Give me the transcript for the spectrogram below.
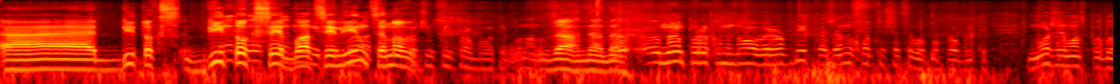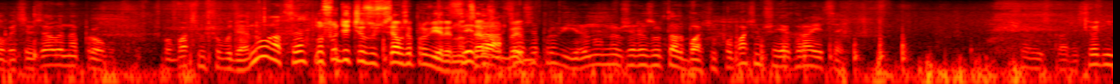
Е, бітокс, бітоксибацилін, це Ми новий. хочемо цим пробувати по наносу. Да, да, да. Е, Нам порекомендував виробник, каже, ну хлопці, ще це попробуйте. Може вам сподобається. Взяли на пробу. Побачимо, що буде. Ну, а це, Ну, судячи з усього, вже провірено. це, Це да, вже це вже провірено, ми вже результат бачимо. Побачимо, що як грає цей. Що він скаже? Сьогодні,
